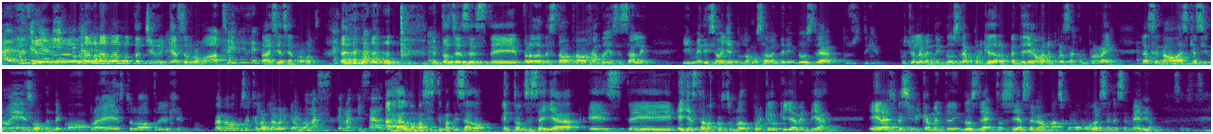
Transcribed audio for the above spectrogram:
Ha de funcionar bien. No, no, no, no está chido. que hacen robots? Sí. No, sí hacían robots. Entonces, este. Pero donde estaba trabajando ya se sale y me dice, oye, pues vamos a vender industria. Pues dije, pues yo le vendo industria, porque de repente llegaban empresas a comprar ahí. Le hace, no, es que así no es, orden de compra, esto, lo otro. Y yo dije, bueno, vamos a calarla a ver qué Algo más sistematizado. Ajá, algo más sistematizado. Entonces ella, este, ella estaba acostumbrada porque lo que ella vendía era específicamente de industria, entonces ella sabía más cómo moverse en ese medio. Sí, sí, sí.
